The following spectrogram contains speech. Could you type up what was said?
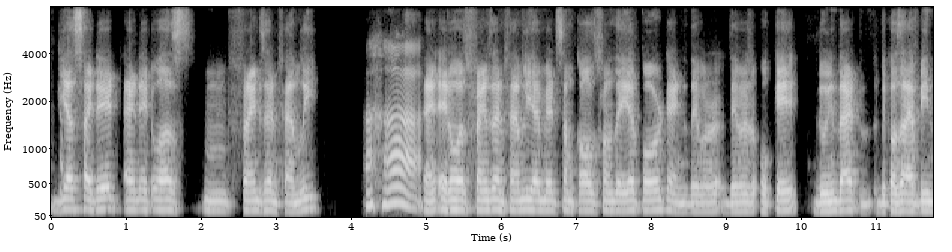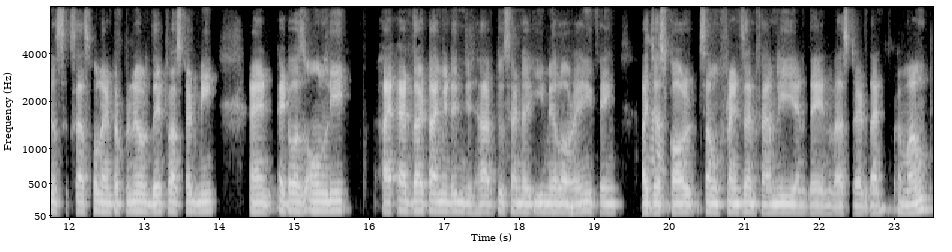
yes, I did, and it was um, friends and family. Uh-huh. And it was friends and family. I made some calls from the airport, and they were they were okay doing that because I have been a successful entrepreneur. They trusted me, and it was only I, at that time. I didn't have to send an email or anything. I just called some friends and family, and they invested that amount.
